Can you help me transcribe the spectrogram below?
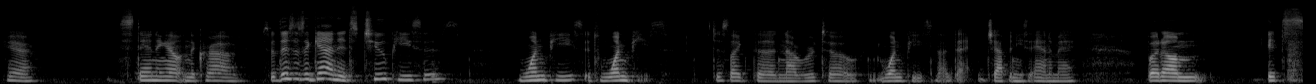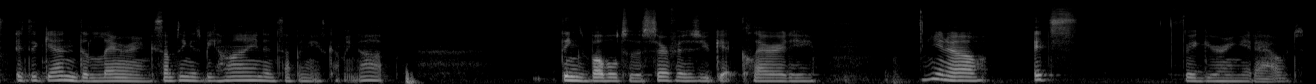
Here, standing out in the crowd. So this is again, it's two pieces, one piece. It's one piece, just like the Naruto One Piece, not the Japanese anime. But um, it's it's again the layering. Something is behind and something is coming up. Things bubble to the surface, you get clarity. You know, it's figuring it out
